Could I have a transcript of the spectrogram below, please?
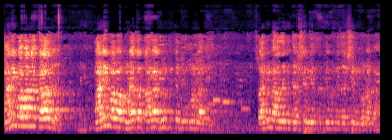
माणिक बाबांना कळालं माणिक बाबा घोड्याचा टांगा घेऊन तिथे निंगूरला आले. स्वामी महाराजांनी दर्शन घेतलं ते म्हणजे दर्शन घेऊ नका.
